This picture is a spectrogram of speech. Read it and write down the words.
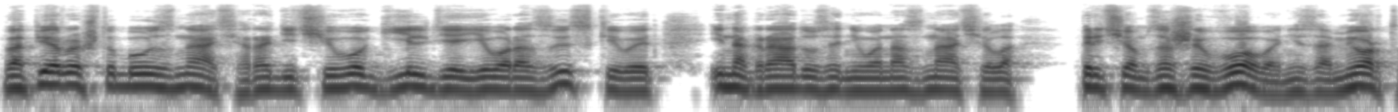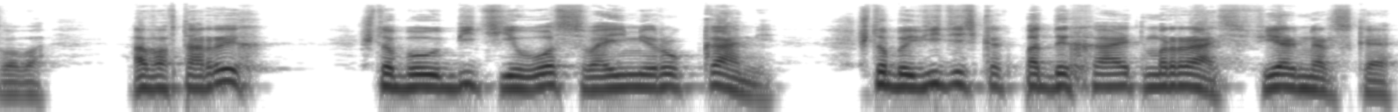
Во-первых, чтобы узнать, ради чего гильдия его разыскивает и награду за него назначила, причем за живого, не за мертвого. А во-вторых, чтобы убить его своими руками, чтобы видеть, как подыхает мразь фермерская,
